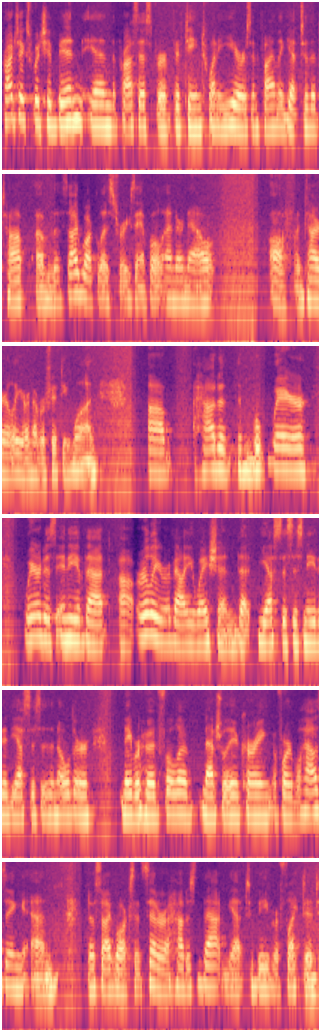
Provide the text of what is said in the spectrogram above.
Projects which have been in the process for 15, 20 years and finally get to the top of the sidewalk list, for example, and are now off entirely or number 51 um, how do where where does any of that uh, earlier evaluation that yes this is needed yes this is an older neighborhood full of naturally occurring affordable housing and no sidewalks et cetera how does that get to be reflected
